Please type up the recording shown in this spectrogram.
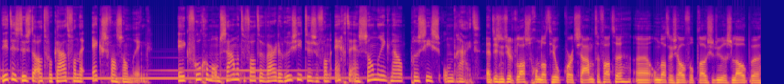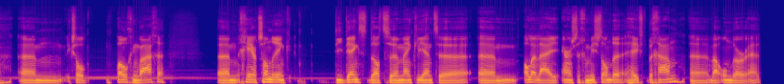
Dit is dus de advocaat van de ex van Sandring. Ik vroeg hem om samen te vatten waar de ruzie tussen Van Echten en Sandring nou precies om draait. Het is natuurlijk lastig om dat heel kort samen te vatten, uh, omdat er zoveel procedures lopen. Um, ik zal een poging wagen. Um, Gerard Sanderink die denkt dat uh, mijn cliënt uh, um, allerlei ernstige misstanden heeft begaan. Waaronder het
